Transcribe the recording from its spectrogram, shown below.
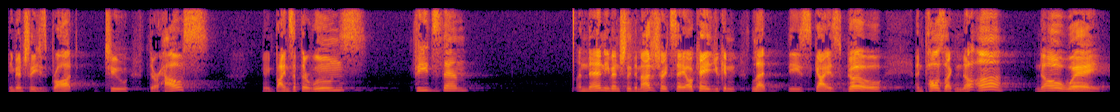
Eventually, he's brought to their house. He binds up their wounds, feeds them. And then eventually the magistrates say, okay, you can let these guys go. And Paul's like, no, uh, no way.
